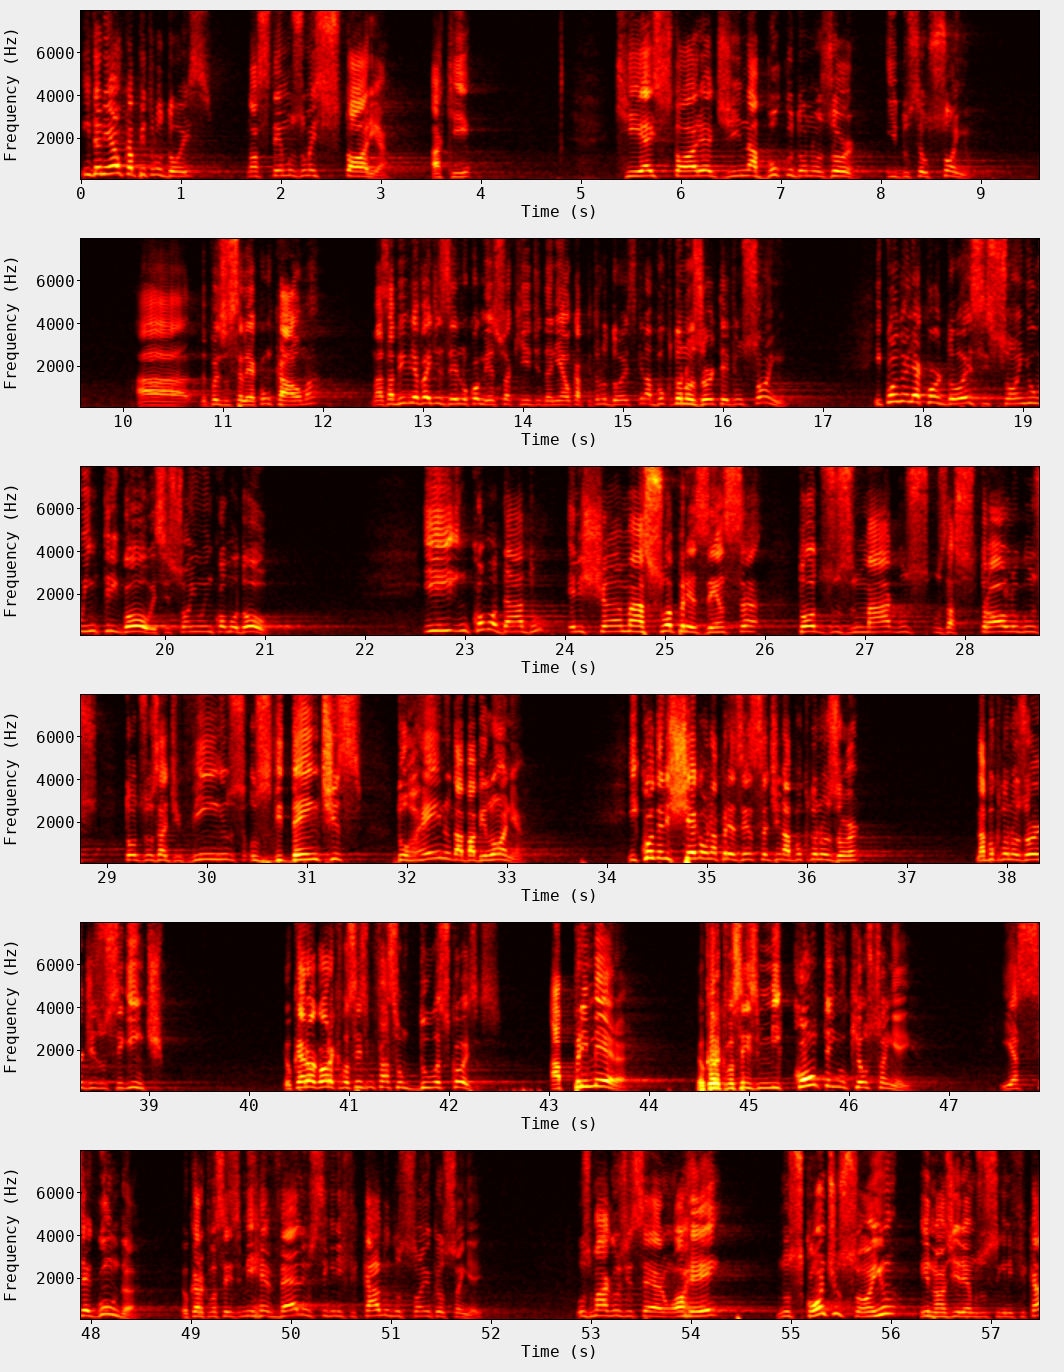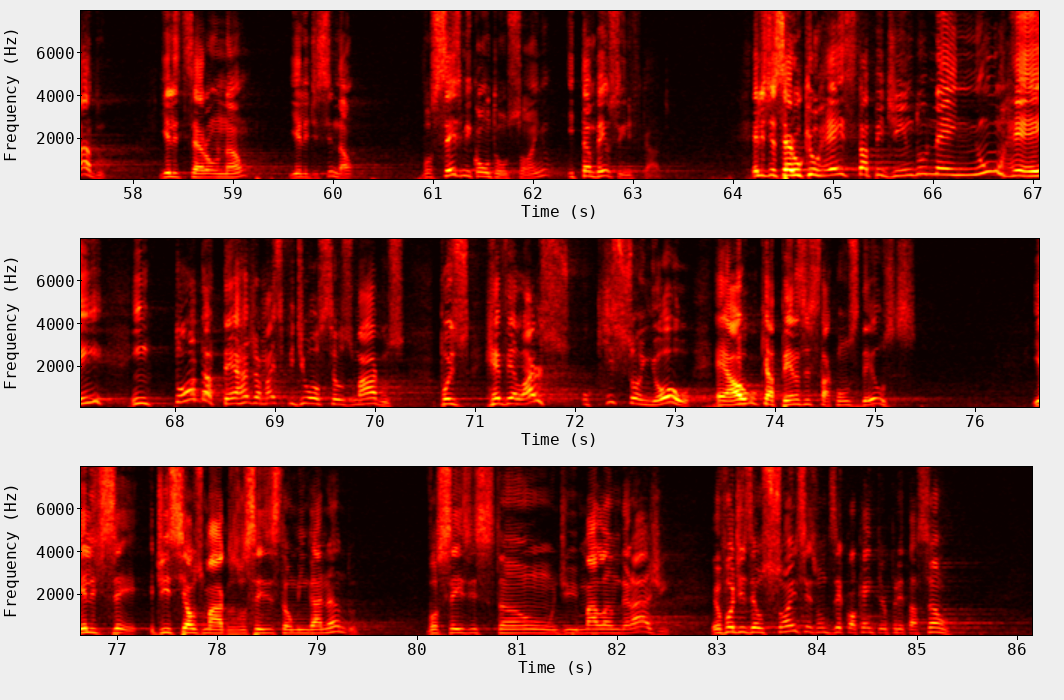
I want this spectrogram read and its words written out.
Em Daniel capítulo 2, nós temos uma história aqui que é a história de Nabucodonosor e do seu sonho. Ah, depois você lê com calma, mas a Bíblia vai dizer no começo aqui de Daniel capítulo 2 que Nabucodonosor teve um sonho. E quando ele acordou, esse sonho o intrigou, esse sonho o incomodou. E incomodado, ele chama à sua presença todos os magos, os astrólogos, todos os adivinhos, os videntes do reino da Babilônia. E quando eles chegam na presença de Nabucodonosor, Nabucodonosor diz o seguinte: Eu quero agora que vocês me façam duas coisas. A primeira, eu quero que vocês me contem o que eu sonhei. E a segunda, eu quero que vocês me revelem o significado do sonho que eu sonhei. Os magos disseram: Ó oh, rei, nos conte o sonho e nós diremos o significado. E eles disseram não, e ele disse: Não, vocês me contam o sonho e também o significado. Eles disseram: o que o rei está pedindo, nenhum rei em toda a terra jamais pediu aos seus magos, pois revelar o que sonhou é algo que apenas está com os deuses. E ele disse, disse aos magos: vocês estão me enganando, vocês estão de malandragem. Eu vou dizer o sonho, vocês vão dizer qualquer interpretação.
